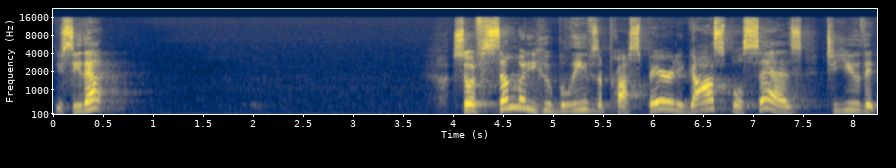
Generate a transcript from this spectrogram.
You see that? So if somebody who believes a prosperity gospel says to you that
